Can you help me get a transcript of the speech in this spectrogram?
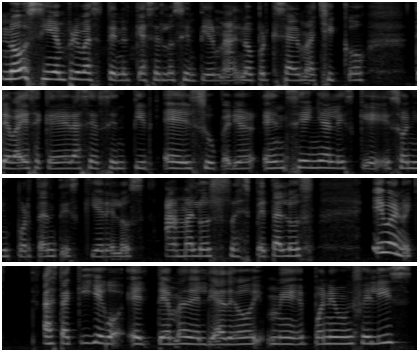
no siempre vas a tener que hacerlos sentir mal, no porque sea el más chico, te vayas a querer hacer sentir el superior. Enséñales que son importantes, quiérelos, ámalos, respétalos. Y bueno, hasta aquí llegó el tema del día de hoy. Me pone muy feliz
